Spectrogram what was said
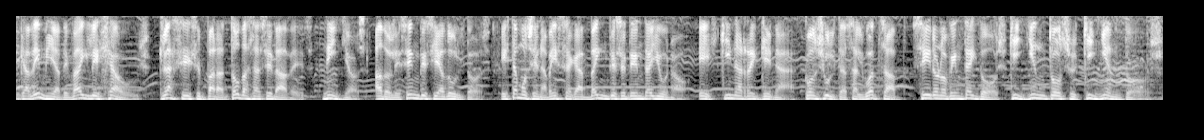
Academia de Baile House. Clases para todas las edades. Niños, adolescentes y adultos. Estamos en Amézaga 2071, esquina Requena. Consultas al WhatsApp 092 500 500.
